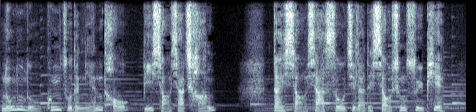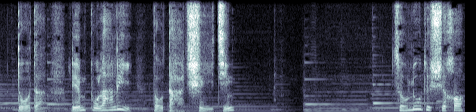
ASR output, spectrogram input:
努鲁鲁工作的年头比小夏长，但小夏搜集来的笑声碎片多的连布拉利都大吃一惊。走路的时候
